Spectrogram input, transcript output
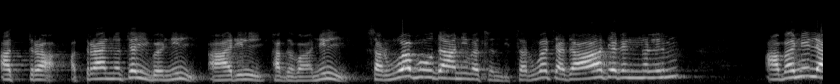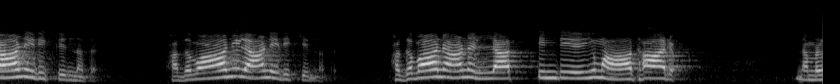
അത്ര അത്ര എന്ന് വെച്ചാൽ ഇവനിൽ ആരിൽ ഭഗവാനിൽ. സർവഭൂതാനി വസന്തി സർവചരാചരങ്ങളിലും അവനിലാണ് ഇരിക്കുന്നത് ഭഗവാനിലാണ് ഇരിക്കുന്നത് ഭഗവാനാണ് എല്ലാത്തിന്റെയും ആധാരം. നമ്മൾ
